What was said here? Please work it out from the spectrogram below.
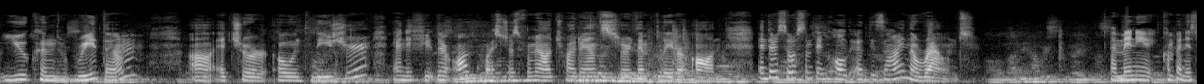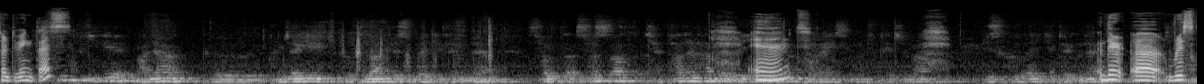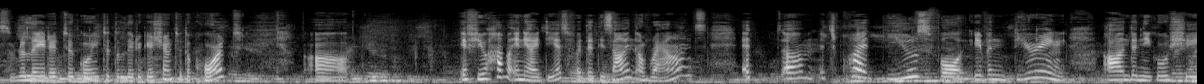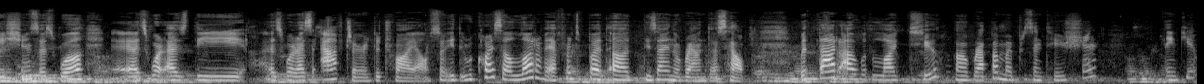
you can read them uh, at your own leisure. And if you, there are questions for me, I'll try to answer them later on. And there's also something called a design around. And many companies are doing this. And there are risks related to going to the litigation to the court. Uh, if you have any ideas for the design around, it um, it's quite useful even during on the negotiations as well as well as the as well as after the trial. So it requires a lot of effort, but uh, design around does help. With that, I would like to uh, wrap up my presentation. Thank you.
